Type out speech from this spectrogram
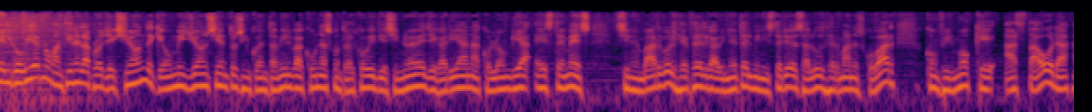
El gobierno mantiene la proyección de que 1.150.000 vacunas contra el COVID-19 llegarían a Colombia este mes. Sin embargo, el jefe del gabinete del Ministerio de Salud, Germán Escobar, confirmó que hasta ahora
